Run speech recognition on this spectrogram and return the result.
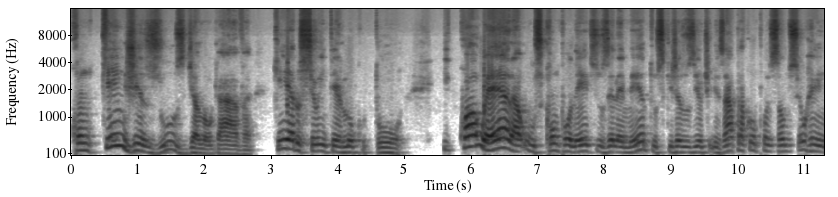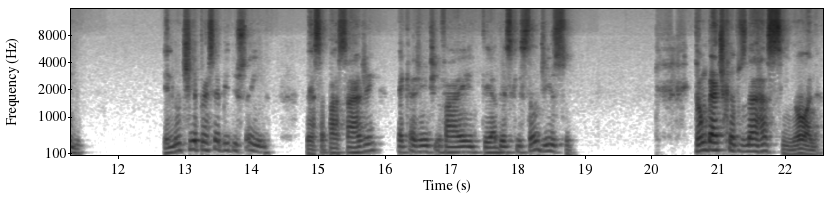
com quem Jesus dialogava, quem era o seu interlocutor, e qual era os componentes, os elementos que Jesus ia utilizar para a composição do seu reino? Ele não tinha percebido isso ainda. Nessa passagem é que a gente vai ter a descrição disso. Então, Humberto Campos narra assim: olha,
